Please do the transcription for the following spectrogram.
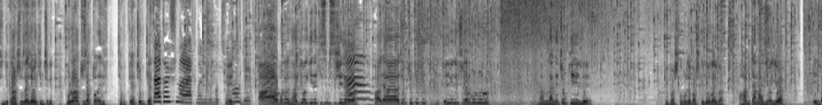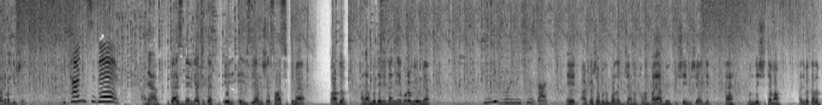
şimdi karşımıza acaba kim çıkacak? Buralar tuzak dolu Elif. Çabuk gel çabuk gel. Zaten şunu ayaklarınızı batıyor Evet. ne olacak? Aa burada Hagi Vagi ile kesimisi şeyler var. Hala çabuk çabuk çabuk. Elime Elif şunları vur vur vur. Lan bunlar ne çabuk yenildi. Başka burada başka bir olay var. Aha bir tane Hagi Vagi var. Elif hadi bakayım şu. Bir tanesi de. Anam bir tanesi dev gerçekten. Elif, Elif yanlışlıkla sana sıktım ha. Pardon. Anam bu devi ben niye vuramıyorum ya? Zor. Evet arkadaşlar bunun bana canım falan bayağı büyük bir şeymiş ya. Heh bunun da işi tamam. Hadi bakalım.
